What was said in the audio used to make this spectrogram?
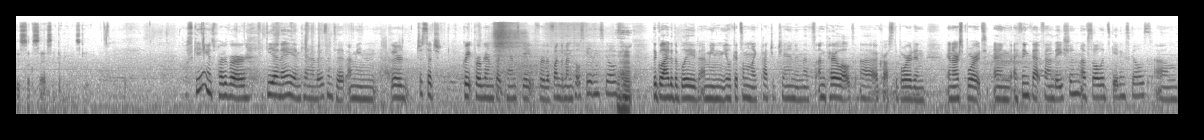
this success in Canadian skating? Well, skating is part of our DNA in Canada, isn't it? I mean, they're just such great programs like CanSkate for the fundamental skating skills mm-hmm. and the glide of the blade. I mean, you look at someone like Patrick Chan, and that's unparalleled uh, across the board in, in our sport. And I think that foundation of solid skating skills. Um,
